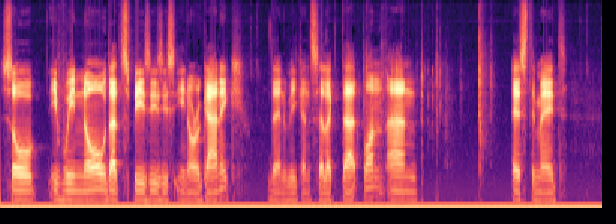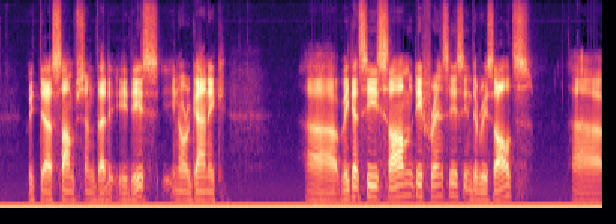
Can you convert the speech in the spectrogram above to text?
so if we know that species is inorganic then we can select that one and estimate with the assumption that it is inorganic. Uh, we can see some differences in the results. Uh,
